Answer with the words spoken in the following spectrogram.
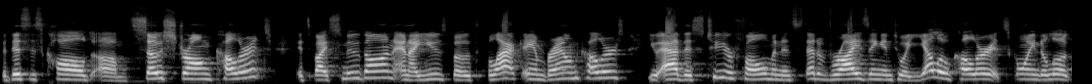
but this is called um, So Strong Colorant. It's by Smooth On, and I use both black and brown colors. You add this to your foam, and instead of rising into a yellow color, it's going to look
